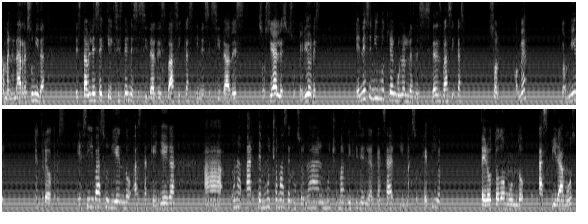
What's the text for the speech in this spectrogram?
a manera resumida, establece que existen necesidades básicas y necesidades sociales o superiores. En ese mismo triángulo las necesidades básicas son comer, dormir, entre otras. Y así va subiendo hasta que llega a una parte mucho más emocional, mucho más difícil de alcanzar y más subjetiva. Pero todo mundo aspiramos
